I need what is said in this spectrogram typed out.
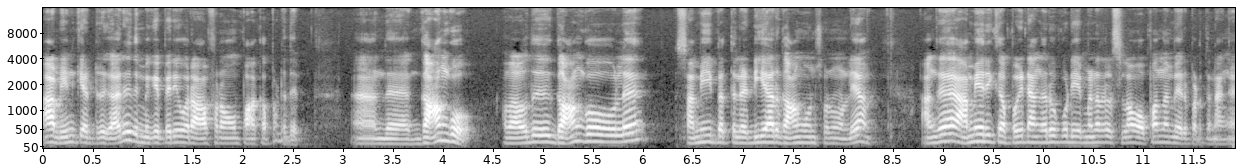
அப்படின்னு கேட்டிருக்காரு. இது மிகப்பெரிய ஒரு ஆஃபராகவும் பார்க்கப்படுது. அந்த காங்கோ அதாவது காங்கோவில் சமீபத்தில் டிஆர் காங்கோன்னு சொல்லுவோம் இல்லையா அங்கே அமெரிக்கா போயிட்டு அங்கே இருக்கக்கூடிய மினரல்ஸ்லாம் ஒப்பந்தம் ஏற்படுத்தினாங்க.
